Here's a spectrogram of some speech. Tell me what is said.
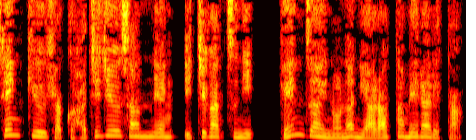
1983年1月に現在の名に改められた。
